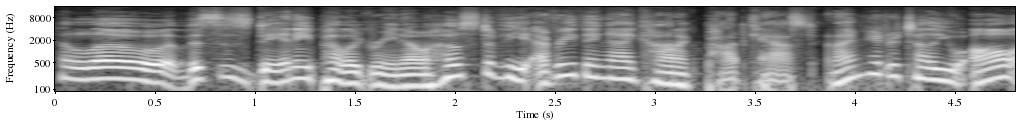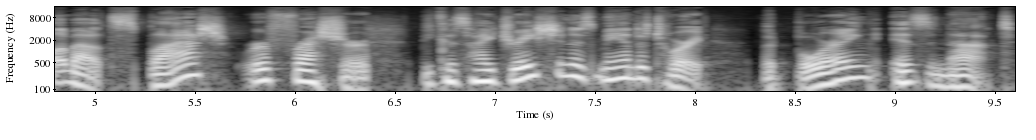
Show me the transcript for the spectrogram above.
Hello, this is Danny Pellegrino, host of the Everything Iconic podcast, and I'm here to tell you all about Splash Refresher because hydration is mandatory, but boring is not.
